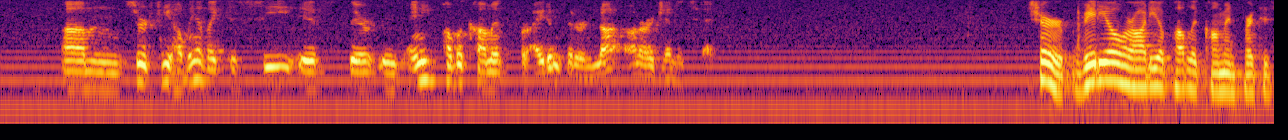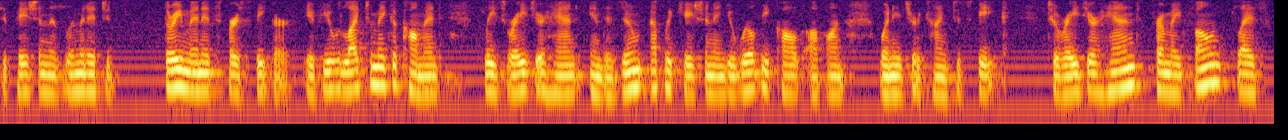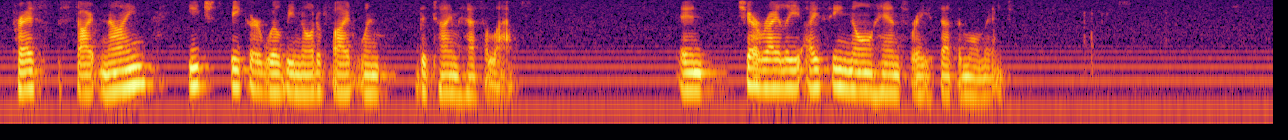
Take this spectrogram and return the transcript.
um, Serge, can you help me? I'd like to see if there is any public comment for items that are not on our agenda today. Sure, video or audio public comment participation is limited to three minutes per speaker. If you would like to make a comment, please raise your hand in the Zoom application and you will be called upon when it's your time to speak. To raise your hand from a phone, please press star nine. Each speaker will be notified when the time has elapsed. And Chair Riley, I see no hands raised at the moment.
